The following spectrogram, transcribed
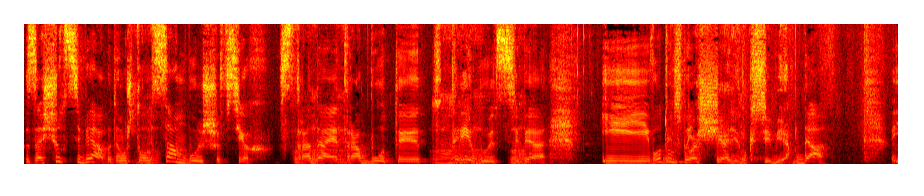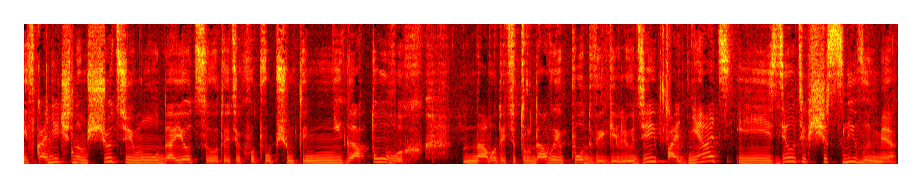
за счет себя, потому что он сам больше всех страдает, работает, требует себя. И вот он... Беспощаден к себе. Да. И в конечном счете ему удается вот этих вот, в общем-то, не готовых на вот эти трудовые подвиги людей поднять и сделать их счастливыми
